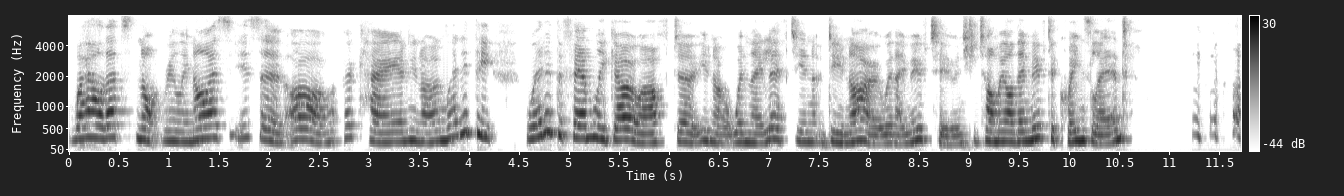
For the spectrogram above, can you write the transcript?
wow, that's not really nice, is it? Oh, okay. And you know, and where did the where did the family go after, you know, when they left? Do you know, do you know where they moved to? And she told me, oh, they moved to Queensland. like,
